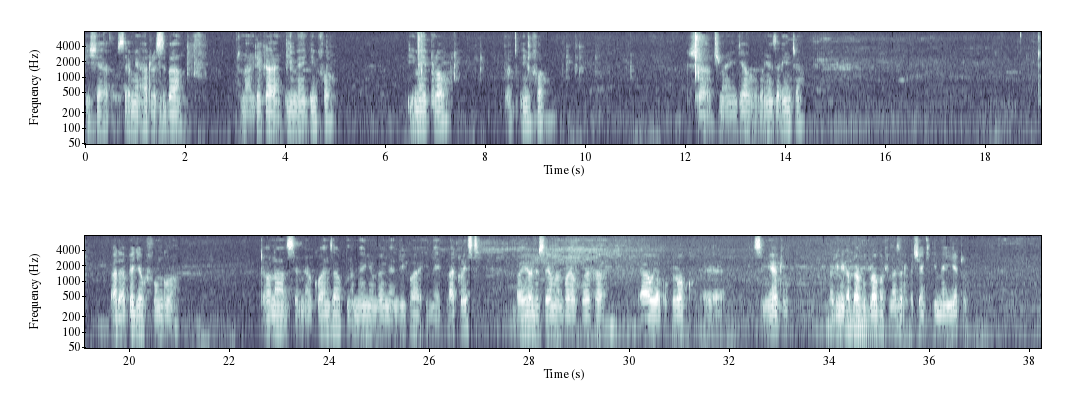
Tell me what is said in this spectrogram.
kisha sehemu ya address bar tunaandika email info emailpro.info kisha tunaingia kubonyeza enter. Baada ya peji ya kufungua, utaona sehemu ya kwanza kuna menu ambayo imeandikwa email blacklist, ambayo hiyo ni sehemu ambayo ya kuweka au ya kublock e, simu yetu. Lakini kabla ya kublock, tunaweza tukacheck email yetu,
